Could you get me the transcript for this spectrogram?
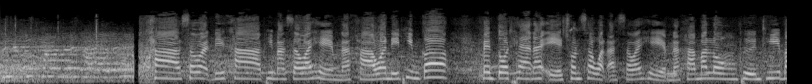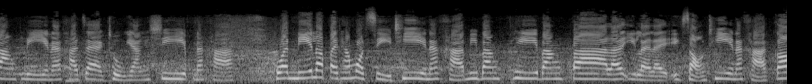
เรียนทุกท่านนะคะจะได้ ค่ะ ส วัสดีค่ะ พิมอัศวะเหมนะคะ วันนี้พิมก็เป็นตัวแทนอาเอชนสวัสดิ์อัศวะเหมนะคะ มาลงพื้นที่บางพลีนะคะ แจกถุงยางชีพนะคะ วันนี้เราไปทั้งหมด 4 ที่นะคะ มีบางพลีบางปลาและอีกหลาย ๆ อีก 2 ที่นะคะ ก็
